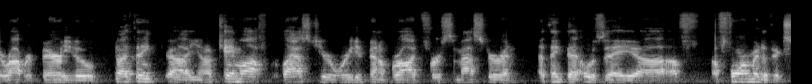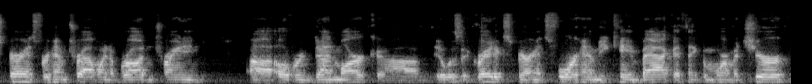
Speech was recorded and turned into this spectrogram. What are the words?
Robert Barry, who I think uh, you know came off last year where he had been abroad first semester, and I think that was a, uh, a, formative experience for him traveling abroad and training uh, over in Denmark. Um, it was a great experience for him. He came back, I think, a more mature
